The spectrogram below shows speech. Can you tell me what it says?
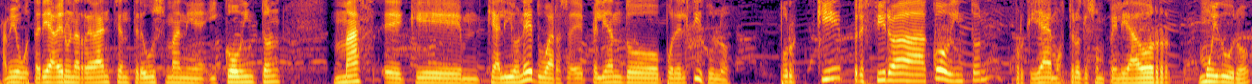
a mí me gustaría ver una revancha entre Usman y, Covington más eh, que, que, a Leon Edwards eh, peleando por el título. ¿Por qué prefiero a Covington? Porque ya demostró que es un peleador muy duro,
